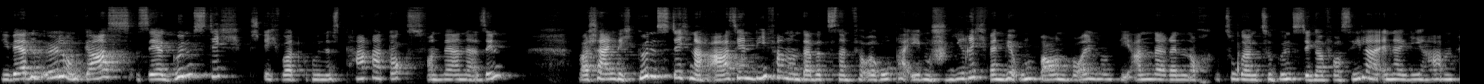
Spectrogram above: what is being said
Die werden Öl und Gas sehr günstig, Stichwort grünes Paradox von Werner Sinn, wahrscheinlich günstig nach Asien liefern und da wird es dann für Europa eben schwierig, wenn wir umbauen wollen und die anderen noch Zugang zu günstiger fossiler Energie haben.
